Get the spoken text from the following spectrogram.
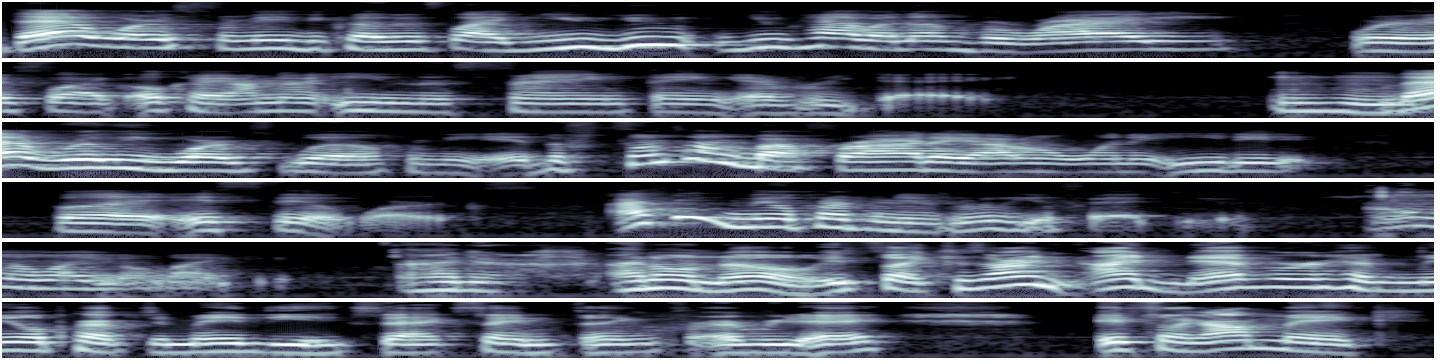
That works for me because it's like you you you have enough variety where it's like okay, I'm not eating the same thing every day. Hmm That really works well for me. It- Sometimes by Friday I don't want to eat it, but it still works. I think meal prepping is really effective. I don't know why you don't like it. I don't know. It's like because I I never have meal prepped and made the exact same thing for every day. It's like I'll make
